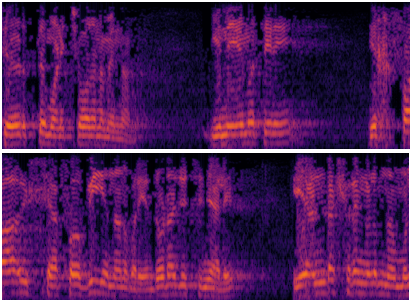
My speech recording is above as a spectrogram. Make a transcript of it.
ചേർത്ത് മണിച്ചോദനം എന്നാണ് ഈ നിയമത്തിന് ഷഫബി എന്നാണ് പറയുന്നത്. എന്തുകൊണ്ടാന്ന് വെച്ച് കഴിഞ്ഞാൽ ഈ രണ്ടക്ഷരങ്ങളും നമ്മൾ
